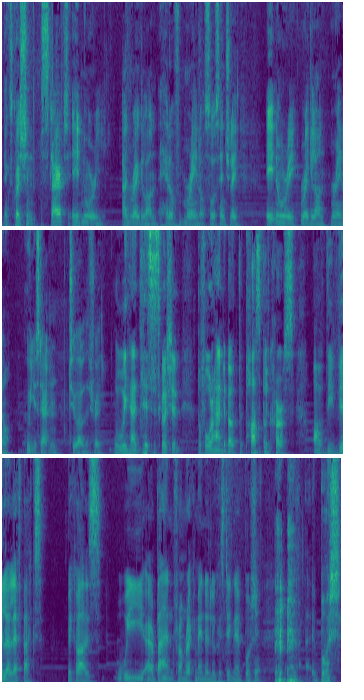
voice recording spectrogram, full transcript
Next question Start Aït-Nouri and Reguilón ahead of Moreno. So essentially, Aït-Nouri, Reguilón, Moreno. Who you starting two out of the three? We had this discussion beforehand about the possible curse of the Villa left backs because we are banned from recommending Lucas Digne, but yeah. but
